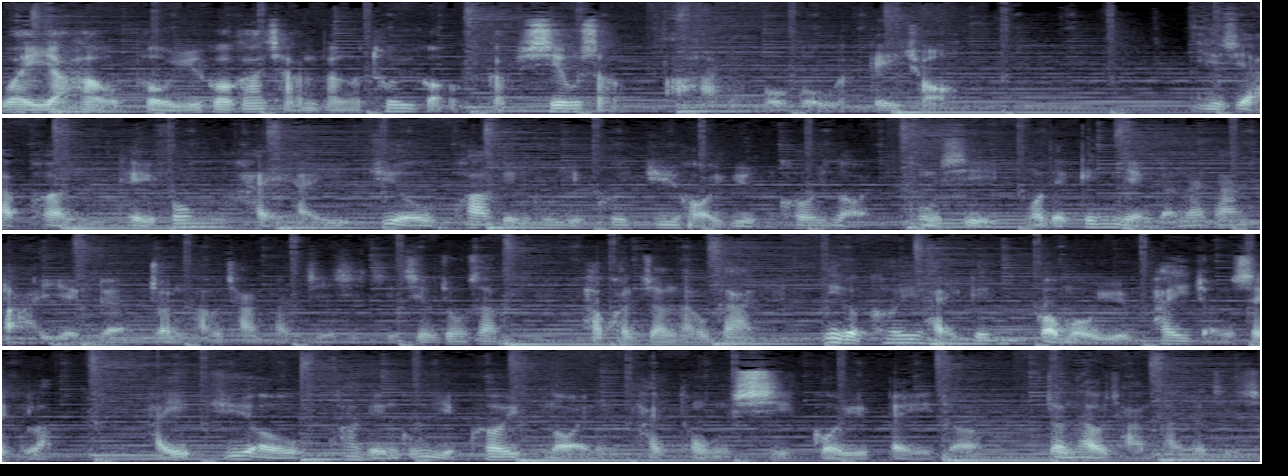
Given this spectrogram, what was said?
為日後葡語國家產品嘅推廣及銷售打下好好嘅基礎。現時合群奇峰係喺珠澳跨境工業區珠海園區內，同時我哋經營緊一間大型嘅進口產品展示展銷中心——合群進口街。呢、這個區係經國務院批准成立，喺珠澳跨境工業區內係同時具備咗進口產品嘅展示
